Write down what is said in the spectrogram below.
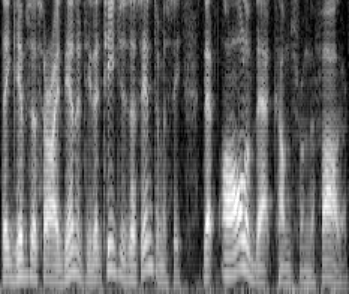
that gives us our identity, that teaches us intimacy, that all of that comes from the Father.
